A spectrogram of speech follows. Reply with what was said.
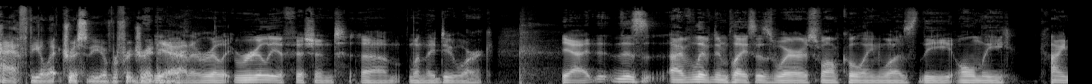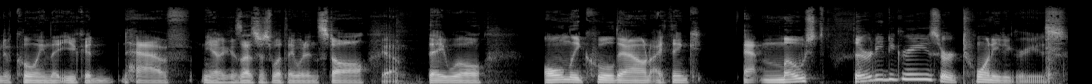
half the electricity of refrigerated yeah, air. they're really really efficient um, when they do work. Yeah, this I've lived in places where swamp cooling was the only kind of cooling that you could have, you know, because that's just what they would install. Yeah. They will only cool down, I think, at most 30 degrees or 20 degrees.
